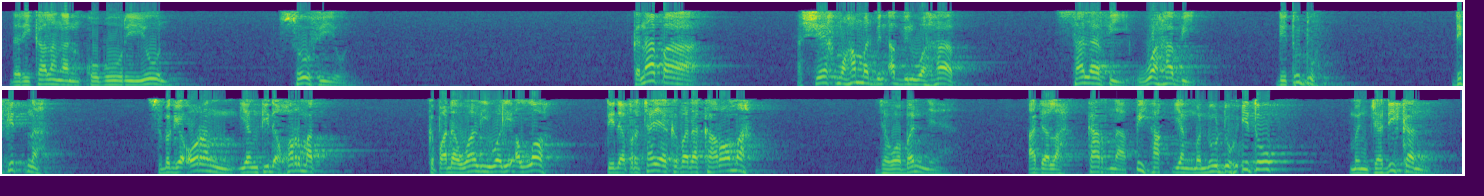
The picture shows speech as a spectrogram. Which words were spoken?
Dari kalangan kuburiyun, sufiyun. Kenapa Syekh Muhammad bin Abdul Wahab Salafi, Wahabi dituduh, difitnah sebagai orang yang tidak hormat kepada wali-wali Allah, tidak percaya kepada karomah? Jawabannya adalah karena pihak yang menuduh itu menjadikan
